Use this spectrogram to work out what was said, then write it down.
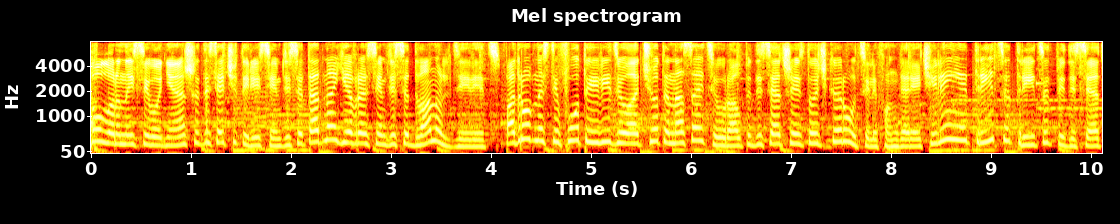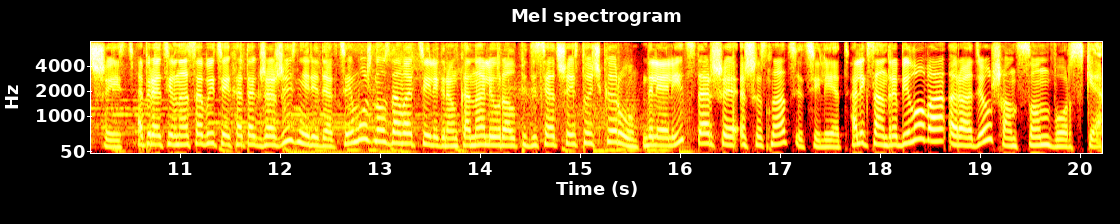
Доллар на сегодня 64,71, евро 72,09. Подробности, фото и видео отчеты на сайте урал56.ру, телефон горячей линии 30 30 56. Оперативно о событиях, а также о жизни редакции можно узнавать в телеграм-канале урал56.ру для лиц старше 16 лет. Александра Белова, радио «Шансон Ворске».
